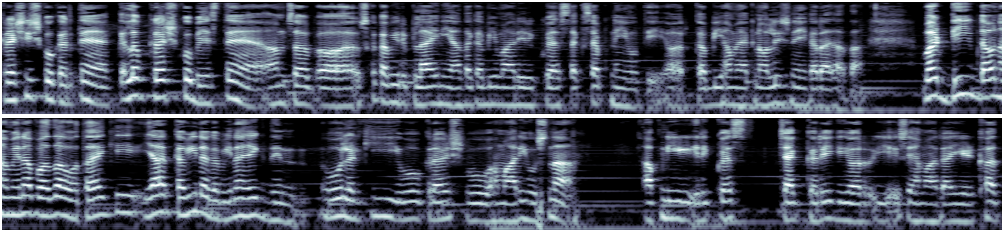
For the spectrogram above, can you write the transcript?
क्रशिश को करते हैं मतलब क्रश को भेजते हैं। हम सब और उसका कभी रिप्लाई नहीं आता, कभी हमारी रिक्वेस्ट एक्सेप्ट नहीं होती और कभी हमें एक्नॉलेज नहीं करा जाता। बट डीप डाउन हमें ना पता होता है कि यार कभी ना कभी ना एक दिन वो लड़की, वो क्रश वो हमारी हुसना अपनी रिक्वेस्ट चेक करेगी और इसे हमारा ये खत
